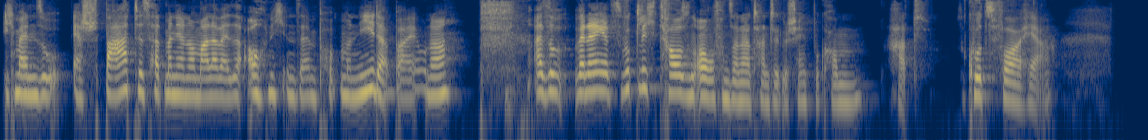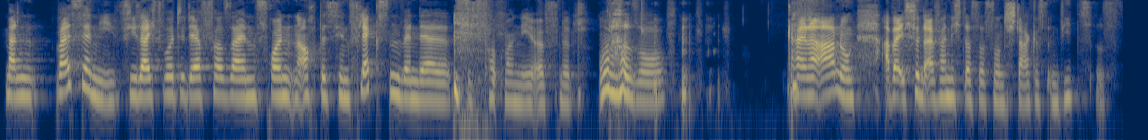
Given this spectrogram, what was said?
Ich meine, so Erspartes hat man ja normalerweise auch nicht in seinem Portemonnaie dabei, oder? Also, wenn er jetzt wirklich 1000 Euro von seiner Tante geschenkt bekommen hat, kurz vorher, man weiß ja nie, vielleicht wollte der vor seinen Freunden auch bisschen flexen, wenn der das Portemonnaie öffnet oder so. Keine Ahnung. Aber ich finde einfach nicht, dass das so ein starkes Indiz ist.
